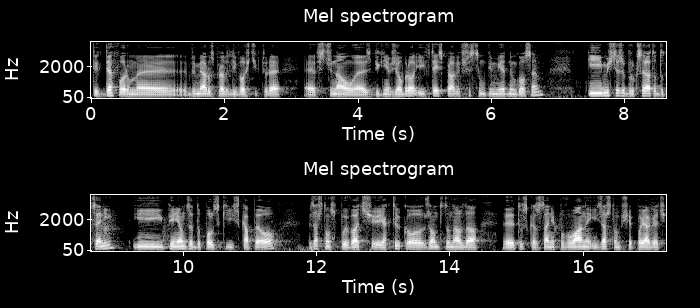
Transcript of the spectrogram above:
tych deform e, wymiaru sprawiedliwości, które wszczynał e, Zbigniew Ziobro. I w tej sprawie wszyscy mówimy jednym głosem i myślę, że Bruksela to doceni i pieniądze do Polski z KPO zaczną spływać, jak tylko rząd Donalda Tuska zostanie powołany i zaczną się pojawiać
